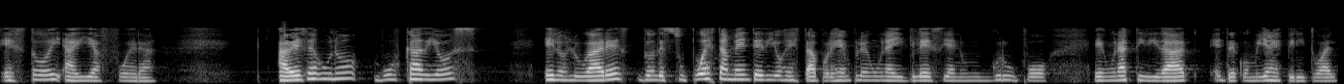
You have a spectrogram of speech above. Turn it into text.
estoy ahí afuera. A veces uno busca a Dios en los lugares donde supuestamente Dios está, por ejemplo, en una iglesia, en un grupo, en una actividad, entre comillas, espiritual.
